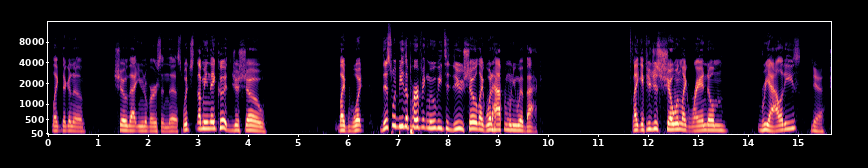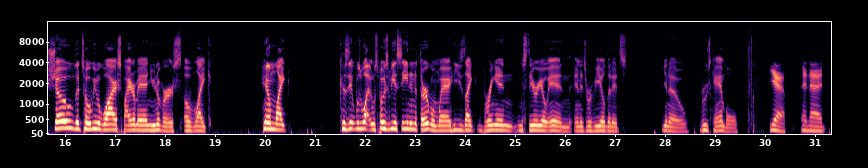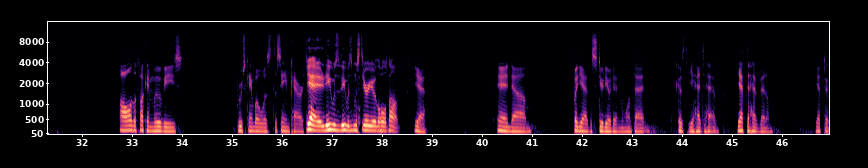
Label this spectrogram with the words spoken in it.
like they're gonna show that universe in this, which I mean they could just show like what this would be the perfect movie to do show like what happened when he went back. Like if you're just showing like random realities, Yeah. show the Tobey Maguire Spider-Man universe of like him like because it was what it was supposed to be a scene in the third one where he's like bringing Mysterio in and it's revealed that it's you know Bruce Campbell. Yeah, and that all the fucking movies, Bruce Campbell was the same character. Yeah, he was he was Mysterio the whole time. yeah. And um, but yeah, the studio didn't want that because you had to have you have to have Venom. You have to.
